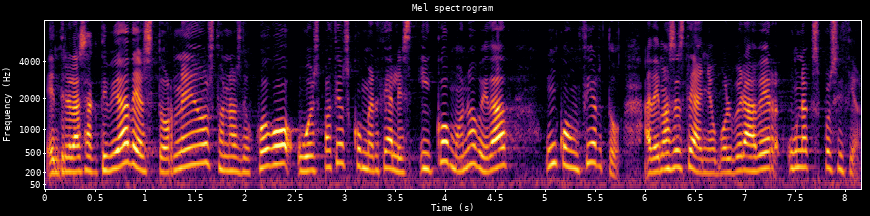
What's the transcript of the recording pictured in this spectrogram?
Entre las actividades, torneos, zonas de juego o espacios comerciales y como novedad, un concierto. Además, este año volverá a haber una exposición.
